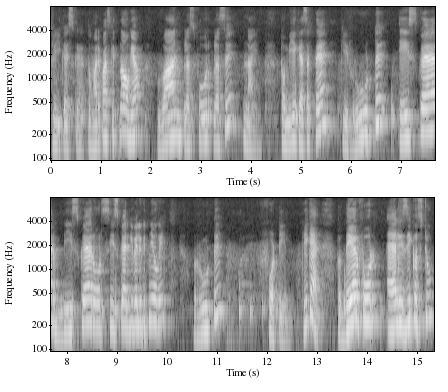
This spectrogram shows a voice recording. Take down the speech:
थ्री का स्क्वायर तो हमारे पास कितना हो गया? One plus four plus nine तो हम ये कह सकते हैं कि root a square b square और सी स्क्वायर की वैल्यू कितनी हो गई? रूट फोर्टीन ठीक है? तो therefore l is equals to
